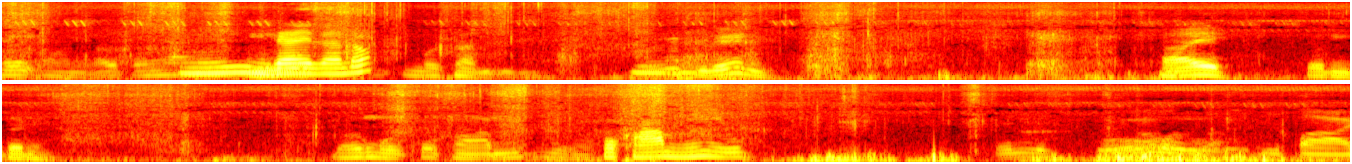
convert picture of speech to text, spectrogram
ปุ๊กอ่อนเอาตัวนั้นนี่ได้แล้วเนาะบริษัทกี่เด่นใช่ตัวนี้ตัวนี้เบิ้งหมดก็ขามก็ขามนี่อยู่เป็นโอ้มีปลาย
